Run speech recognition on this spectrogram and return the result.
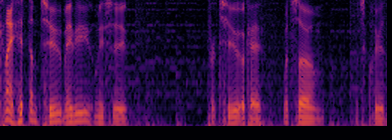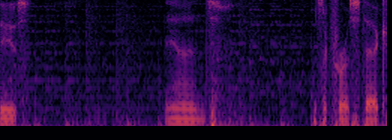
can I hit them too, maybe? Let me see. For two? Okay, let's, um, let's clear these. And let's look for a stick.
